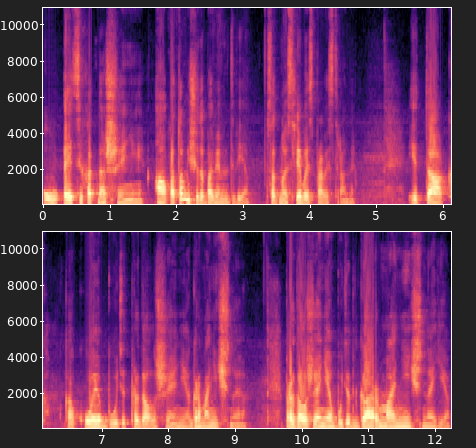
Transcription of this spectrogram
у этих отношений. А потом еще добавим две, с одной с левой и с правой стороны. Итак, какое будет продолжение? Гармоничное. Продолжение будет гармоничное,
